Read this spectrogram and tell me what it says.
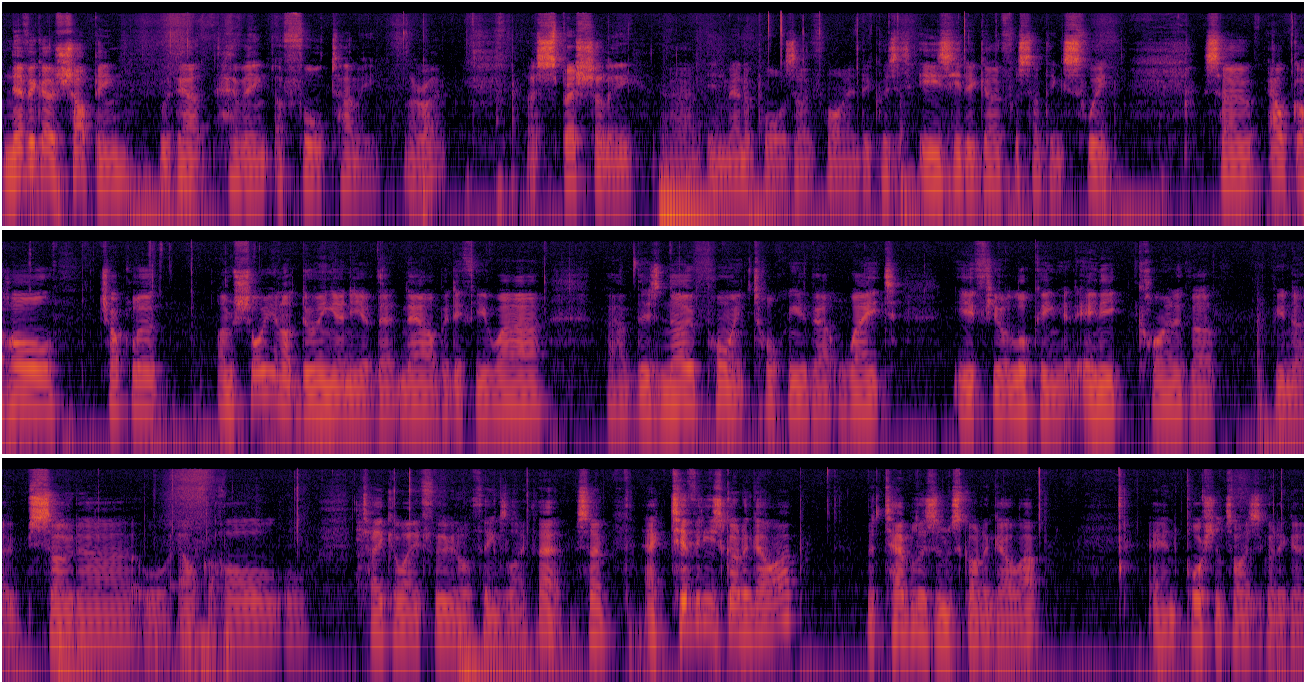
Never go shopping without having a full tummy, all right? Especially uh, in menopause, I find, because it's easy to go for something sweet. So, alcohol, chocolate, I'm sure you're not doing any of that now, but if you are, uh, there's no point talking about weight if you're looking at any kind of a, you know, soda or alcohol or takeaway food or things like that. So, activity's got to go up, metabolism's got to go up, and portion size is going to go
